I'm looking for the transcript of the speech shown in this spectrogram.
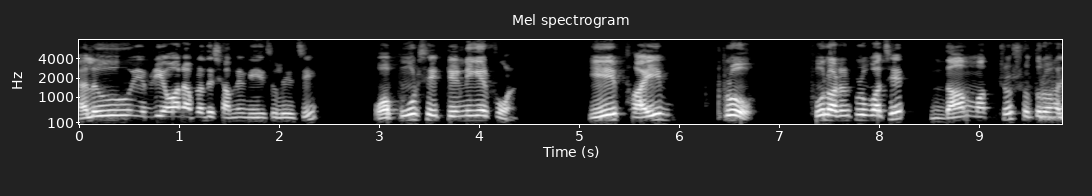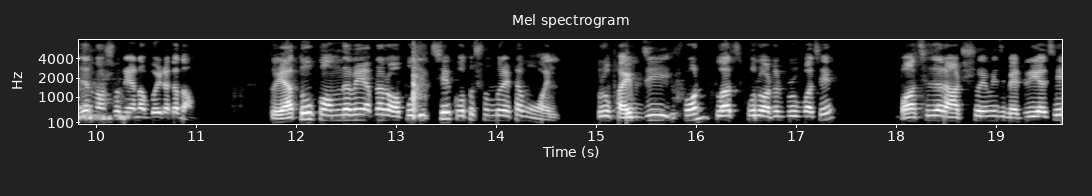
হ্যালো এভরিওয়ান আপনাদের সামনে নিয়ে চলে এসেছি। অপোর সেই ট্রেন্ডিং এর phone A five pro full waterproof আছে, দাম মাত্র সতেরো হাজার নশো নিরানব্বই টাকা দাম। তো এত কম দামে আপনার অপো দিচ্ছে, কত সুন্দর একটা মোবাইল পুরো five G phone plus full water proof. পাঁচ হাজার আটশো এমএচ ব্যাটারি আছে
